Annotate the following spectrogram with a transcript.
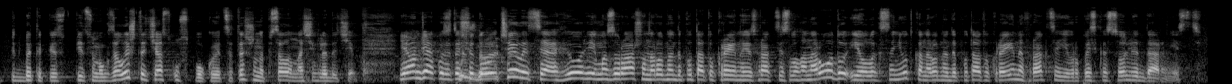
підбити підсумок, залиште час у спокою. Це те, що написали наші глядачі. Я вам дякую за те, що долучилися. Георгій Мазурашу, народний депутат України із фракції Слуга народу, і Олег Синютка, народний депутат України, фракція Європейська Солідарність.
